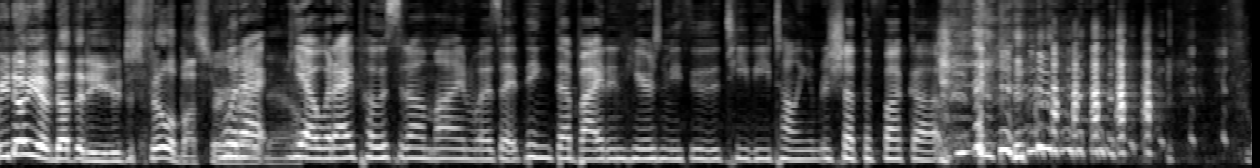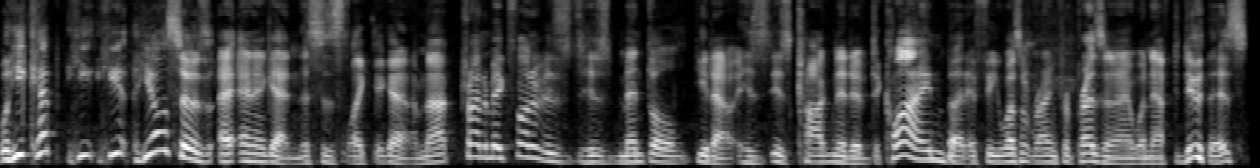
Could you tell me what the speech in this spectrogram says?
we know you have nothing. to You're just filibustering what right I now. yeah, what I posted online was I think that Biden hears me through the TV telling him to shut the fuck up. Well, he kept he he he also is, and again, this is like again, I'm not trying to make fun of his his mental, you know, his his cognitive decline. But if he wasn't running for president, I wouldn't have to do this.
